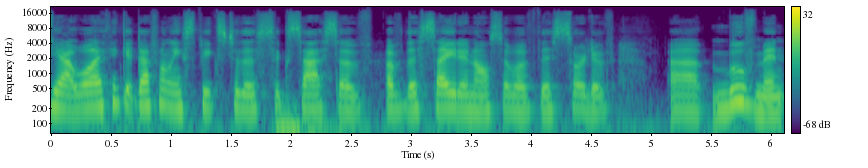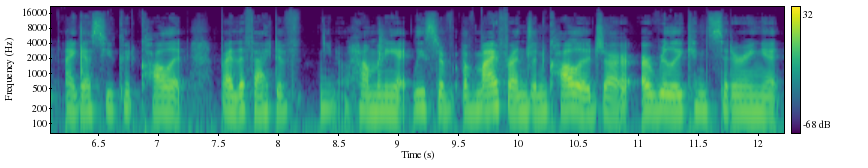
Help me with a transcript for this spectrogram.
Yeah, well, I think it definitely speaks to the success of, of the site and also of this sort of uh, movement, I guess you could call it, by the fact of you know how many, at least of, of my friends in college, are are really considering it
